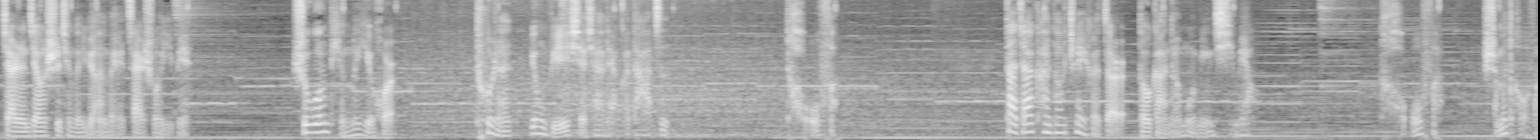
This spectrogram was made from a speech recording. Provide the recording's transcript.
家人将事情的原委再说一遍。叔公停了一会儿。突然用笔写下两个大字：“头发。”大家看到这个字儿都感到莫名其妙。头发？什么头发？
